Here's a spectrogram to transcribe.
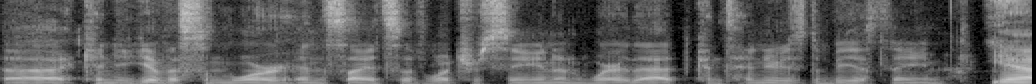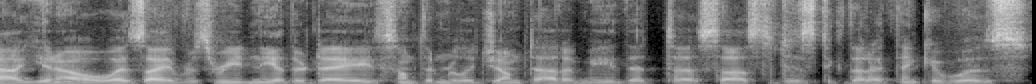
Uh, can you give us some more insights of what you're seeing and where that continues to be a theme? Yeah, you know, as I was reading the other day, something really jumped out at me that uh, saw a statistic that I think it was,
